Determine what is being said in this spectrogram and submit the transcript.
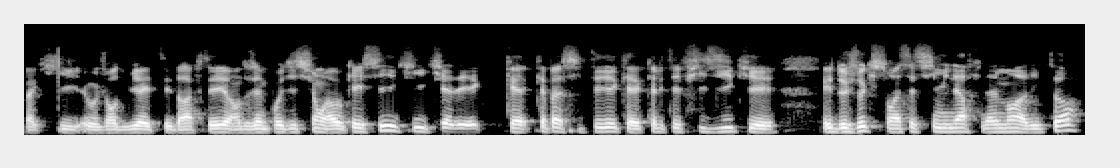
bah, qui aujourd'hui a été drafté en deuxième position à OKC, qui, a des capacités, qualités physiques et, de jeu qui sont assez similaires finalement à Victor.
